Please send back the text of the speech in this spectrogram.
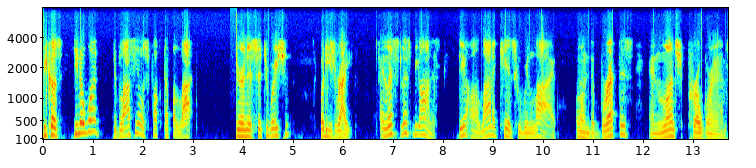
Because you know what? De Blasio has fucked up a lot during this situation, but he's right. And let's let's be honest. There are a lot of kids who rely on the breakfast and lunch programs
